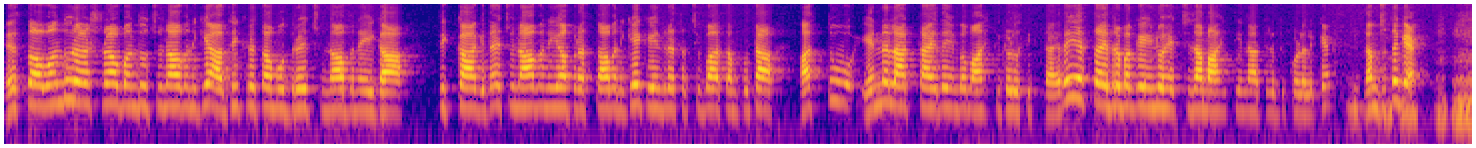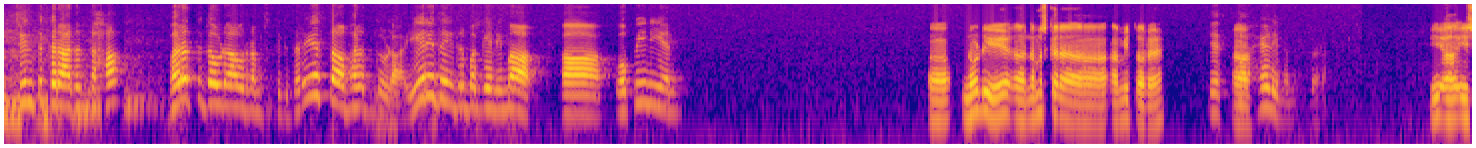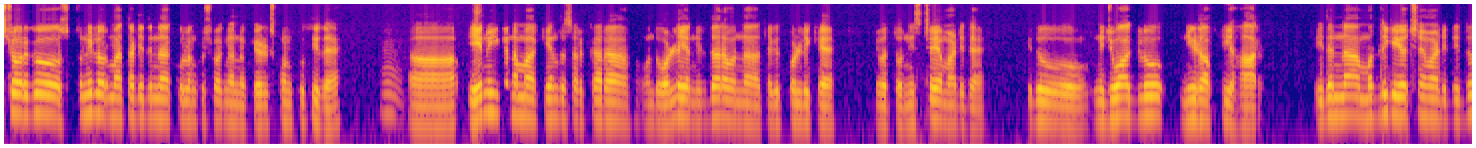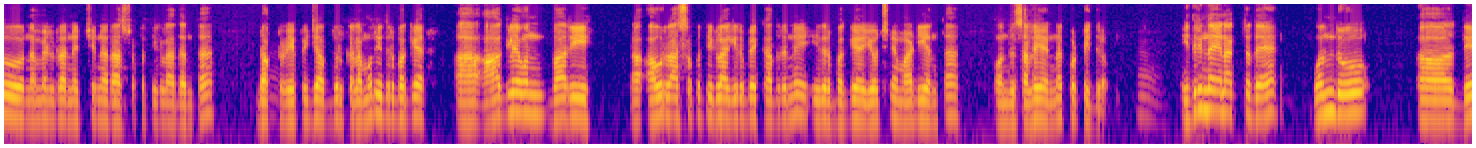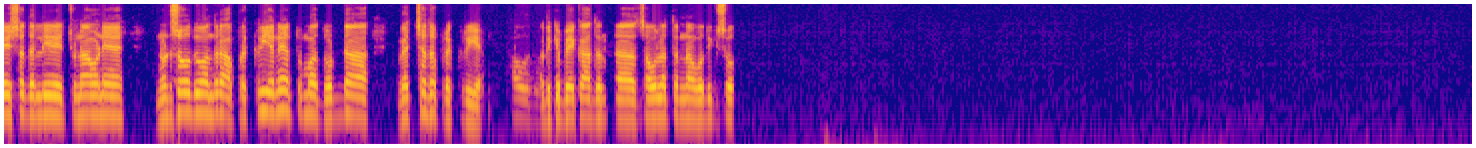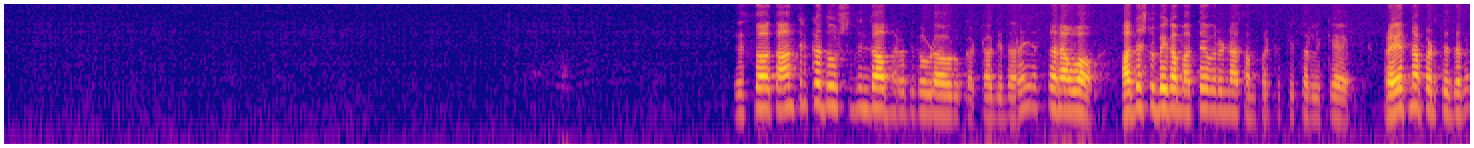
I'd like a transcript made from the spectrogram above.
ಎಸ್ ಒಂದು ರಾಷ್ಟ್ರ ಒಂದು ಚುನಾವಣೆಗೆ ಅಧಿಕೃತ ಮುದ್ರೆ ಚುನಾವಣೆ ಈಗ ಸಿಕ್ಕಾಗಿದೆ. ಚುನಾವಣೆಯ ಪ್ರಸ್ತಾವನೆಗೆ ಕೇಂದ್ರ ಸಚಿವ ಸಂಪುಟ ಹತ್ತು ಎನ್ನಲಾಗ್ತಾ ಇದೆ ಎಂಬ ಮಾಹಿತಿಗಳು ಸಿಗ್ತಾ ಇದೆ. ಎಸ್ ಇದ್ರ ಬಗ್ಗೆ ಇನ್ನೂ ಹೆಚ್ಚಿನ ಮಾಹಿತಿಯನ್ನ ತಿಳಿದುಕೊಳ್ಳಲಿಕ್ಕೆ ನಮ್ ಜೊತೆಗೆ ಚಿಂತಕರಾದಂತಹ ಭರತ್ ಗೌಡ ಅವರು ನಮ್ ಜೊತೆಗಿದ್ದಾರೆ ಎಸ್ ಭರತ್ ಗೌಡ ಏನಿದೆ ಇದ್ರ ಬಗ್ಗೆ ನಿಮ್ಮ ಒಪಿನಿಯನ್? ನೋಡಿ ನಮಸ್ಕಾರ ಅಮಿತ್ ಅವರೇ. ಎಸ್ ಹೇಳಿ ನಮಸ್ಕಾರ. ಇಷ್ಟವರೆಗೂ ಸುನಿಲ್ ಅವ್ರು ಮಾತಾಡಿದ್ದನ್ನ ಕೂಲಂಕುಷವಾಗಿ ನಾನು ಕೇಳಿಸ್ಕೊಂಡು ಕೂತಿದೆ ಆ, ಏನು ಈಗ ನಮ್ಮ ಕೇಂದ್ರ ಸರ್ಕಾರ ಒಂದು ಒಳ್ಳೆಯ ನಿರ್ಧಾರವನ್ನ ತೆಗೆದುಕೊಳ್ಳಿಕ್ಕೆ ಇವತ್ತು ನಿಶ್ಚಯ ಮಾಡಿದೆ. ಇದು ನಿಜವಾಗ್ಲೂ ನೀಡ್ ಆಫ್ ದಿ ಹಾರ್. ಇದನ್ನ ಮೊದಲಿಗೆ ಯೋಚನೆ ಮಾಡಿದ್ದು ನಮ್ಮೆಲ್ಲರ ನೆಚ್ಚಿನ ರಾಷ್ಟ್ರಪತಿಗಳಾದಂತ doctor A P J Abdul Kalam ಅವರು. ಇದ್ರ ಬಗ್ಗೆ ಆಗ್ಲೇ ಒಂದ್ ಬಾರಿ ಅವ್ರ ರಾಷ್ಟ್ರಪತಿಗಳಾಗಿರ್ಬೇಕಾದ್ರೆ ರಾಷ್ಟ್ರಪತಿಗಳಾಗಿರ್ಬೇಕಾದ್ರೇನೆ ಇದ್ರ ಬಗ್ಗೆ ಯೋಚನೆ ಮಾಡಿ ಅಂತ ಒಂದು ಸಲಹೆಯನ್ನ ಕೊಟ್ಟಿದ್ರು. ಇದರಿಂದ ಏನಾಗ್ತದೆ ಒಂದು ದೇಶದಲ್ಲಿ ಚುನಾವಣೆ ನಡೆಸೋದು ಅಂದ್ರೆ ಆ ಪ್ರಕ್ರಿಯೆನೇ ತುಂಬಾ ದೊಡ್ಡ ವೆಚ್ಚದ ಪ್ರಕ್ರಿಯೆ. ಹೌದು. ಅದಕ್ಕೆ ಬೇಕಾದಂತ ಸವಲತ್ತನ್ನ ಒದಗಿಸೋ ಎಸ್ ತಾಂತ್ರಿಕ ದೋಷದಿಂದ ಭರತ್ ಗೌಡ ಅವರು ಕಟ್ಟಾಗಿದ್ದಾರೆ. ಎಸ್ ನಾವು ಆದಷ್ಟು ಬೇಗ ಮತ್ತೆ ಅವರನ್ನ ಸಂಪರ್ಕಕ್ಕೆ ತರಲಿಕ್ಕೆ ಪ್ರಯತ್ನ ಪಡ್ತಿದ್ದೇವೆ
